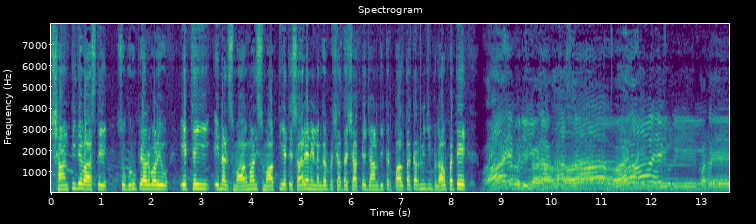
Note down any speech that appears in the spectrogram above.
ਸ਼ਾਂਤੀ ਦੇ ਵਾਸਤੇ ਸੋ ਗੁਰੂ ਪਿਆਰ ਵਾਲਿਓ, ਇੱਥੇ ਹੀ ਇਹਨਾਂ ਦੇ ਸਮਾਗਮਾਂ ਦੀ ਸਮਾਪਤੀ ਹੈ ਤੇ ਸਾਰਿਆਂ ਨੇ ਲੰਗਰ ਪ੍ਰਸ਼ਾਦਾ ਛਕ ਕੇ ਜਾਣ ਦੀ ਕਿਰਪਾਲਤਾ ਕਰਨੀ ਜੀ। ਬੁਲਾਓ ਫਤਿਹ। ਵਾਹਿਗੁਰੂ ਜੀ ਕਾ ਖਾਲਸਾ, ਵਾਹਿਗੁਰੂ ਜੀ ਕੀ ਫਤਿਹ।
